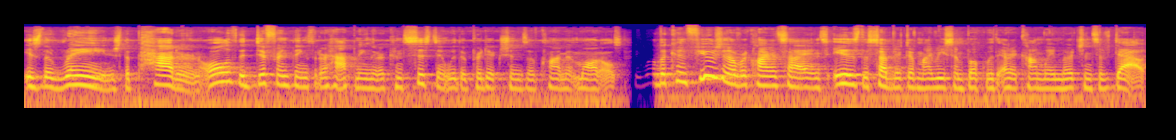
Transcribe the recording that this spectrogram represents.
is the range, the pattern, all of the different things that are happening that are consistent with the predictions of climate models. The confusion over climate science is the subject of my recent book with Erik Conway, Merchants of Doubt.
